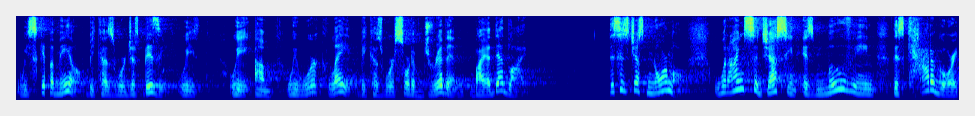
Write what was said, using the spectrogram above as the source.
We skip a meal because we're just busy. We, we, um, we work late because we're sort of driven by a deadline. This is just normal. What I'm suggesting is moving this category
